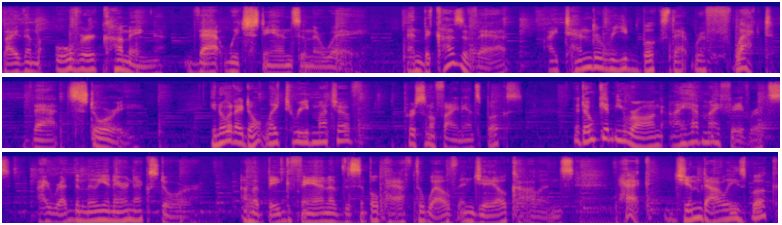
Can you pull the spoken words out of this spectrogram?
by them overcoming that which stands in their way. And because of that, I tend to read books that reflect that story. You know what I don't like to read much of? Personal finance books. Now, don't get me wrong, I have my favorites. I read The Millionaire Next Door. I'm a big fan of The Simple Path to Wealth and J.L. Collins. Heck, Jim Dahle's book,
